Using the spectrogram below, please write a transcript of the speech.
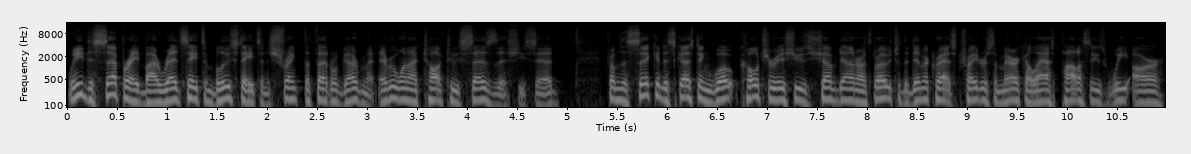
We need to separate by red states and blue states and shrink the federal government. Everyone I talk to says this, she said. From the sick and disgusting woke culture issues shoved down our throat to the Democrats' traitorous America last policies, we are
